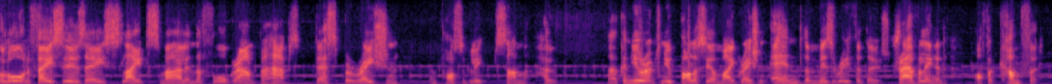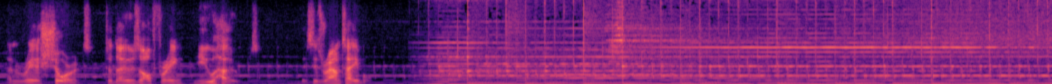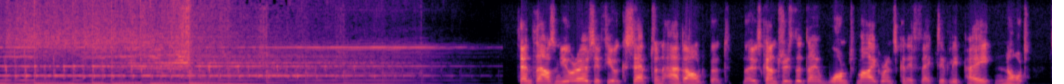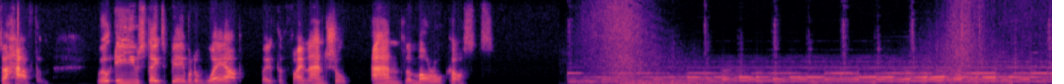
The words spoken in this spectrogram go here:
forlorn faces, a slight smile in the foreground, perhaps, desperation, and possibly some hope. How can Europe's new policy on migration end the misery for those travelling and offer comfort and reassurance to those offering new homes? This is Roundtable. 10,000 euros if you accept an adult, but those countries that don't want migrants can effectively pay not to have them. Will EU states be able to weigh up both the financial and the moral costs?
